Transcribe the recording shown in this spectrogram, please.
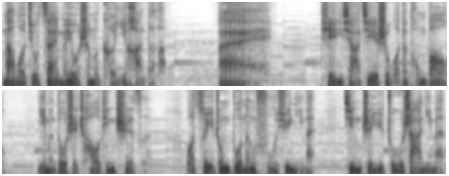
那我就再没有什么可遗憾的了。唉，天下皆是我的同胞，你们都是朝廷赤子，我最终不能抚恤你们，竟至于诛杀你们，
